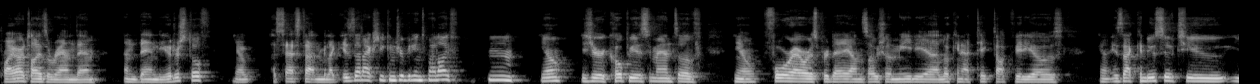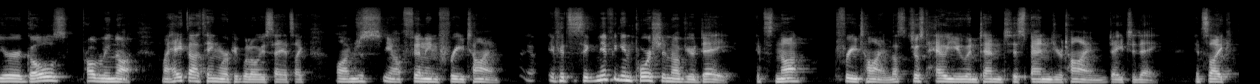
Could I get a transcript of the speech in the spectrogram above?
prioritize around them. And then the other stuff, you know, assess that and be like, is that actually contributing to my life? Hmm, you know, is your copious amount of, you know, four hours per day on social media, looking at TikTok videos, you know, is that conducive to your goals? Probably not. And I hate that thing where people always say it's like, oh, I'm just, you know, filling free time. If it's a significant portion of your day, it's not free time. That's just how you intend to spend your time day to day. It's like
